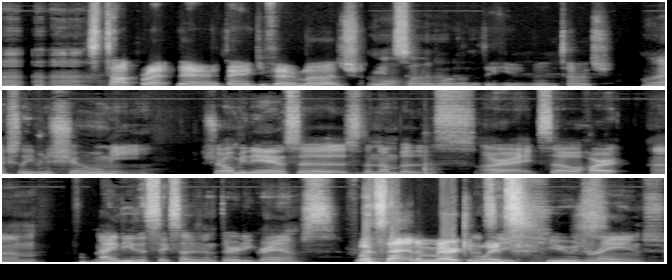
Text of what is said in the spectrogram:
uh uh uh. Stop right there. Thank you very much. I need someone with a human touch. Well, actually, even show me. Show me the answers, the numbers. All right. So heart, um, ninety to six hundred and thirty grams. What's that in American That's weights? a huge range.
